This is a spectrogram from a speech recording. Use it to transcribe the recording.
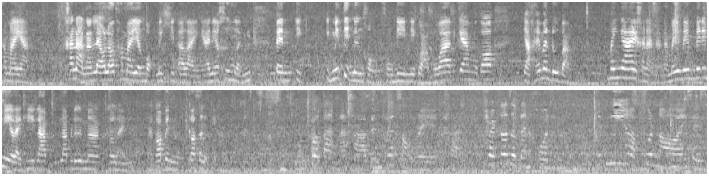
ทำไมอะขนาดนั้นแล้วแล้วทำไมยังบอกไม่คิดอะไรเงี้ยอันนี้คือเหมือนเป็นอีกอีกมิติหนึ่งของของดีนดีกว่า เพราะว่าพี่แก้มเขาก็อยากให้มันดูแบบ ไม่ง่ายขนาดนั้นนะไม่ไม่ไม่ได้มีอะไรที่รับรับลื่นมากเท่าไหร่แต่ก็เป็นก็สนุกดีค่ะโบตันนะคะ เป็นเพื่อนของเรนค่ะคาแรคเตอร์จะเป็นคนเงียบๆพูดน้อยใส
